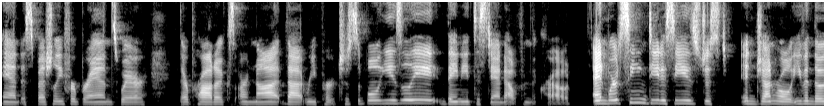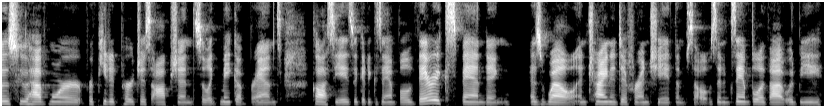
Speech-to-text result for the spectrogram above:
and especially for brands where their products are not that repurchasable easily, they need to stand out from the crowd. And we're seeing D2Cs just in general, even those who have more repeated purchase options. So, like makeup brands, Glossier is a good example. They're expanding as well and trying to differentiate themselves. An example of that would be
